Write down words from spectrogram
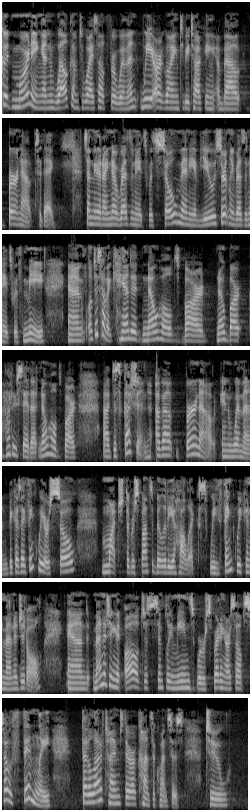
Good morning and welcome to Wise Health for Women. We are going to be talking about burnout today. Something that I know resonates with so many of you, certainly resonates with me. And we'll just have a candid, no holds barred, no bar, how do you say that? No holds barred, uh, discussion about burnout in women because I think we are so much the responsibility holics. We think we can manage it all. And managing it all just simply means we're spreading ourselves so thinly that a lot of times there are consequences to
